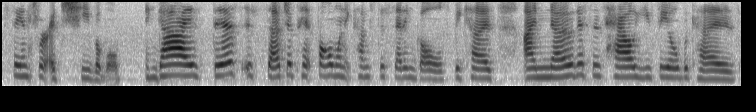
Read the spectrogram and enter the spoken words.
stands for achievable. And guys, this is such a pitfall when it comes to setting goals because I know this is how you feel because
